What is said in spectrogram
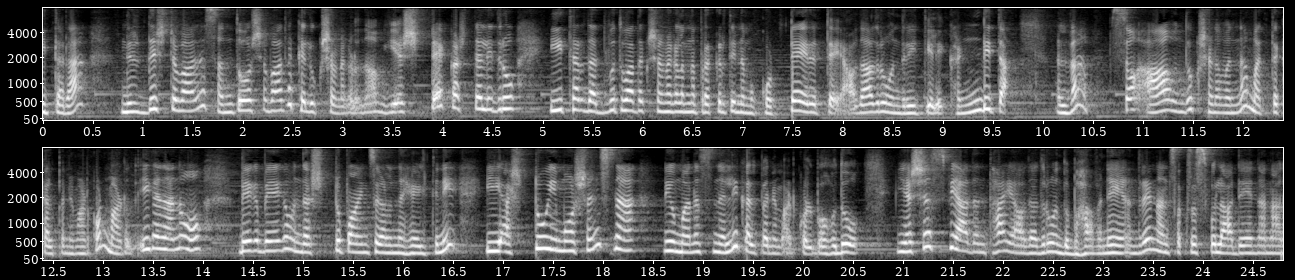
ಈ ಥರ ನಿರ್ದಿಷ್ಟವಾದ, ಸಂತೋಷವಾದ ಕೆಲವು ಕ್ಷಣಗಳು. ನಾವು ಎಷ್ಟೇ ಕಷ್ಟದಲ್ಲಿದ್ದರೂ ಈ ಥರದ ಅದ್ಭುತವಾದ ಕ್ಷಣಗಳನ್ನು ಪ್ರಕೃತಿ ನಮಗೆ ಕೊಟ್ಟೇ ಇರುತ್ತೆ. ಯಾವುದಾದ್ರೂ ಒಂದು ರೀತಿಯಲ್ಲಿ ಖಂಡಿತ. ಅಲ್ವಾ? ಸೊ ಆ ಒಂದು ಕ್ಷಣವನ್ನು ಮತ್ತೆ ಕಲ್ಪನೆ ಮಾಡ್ಕೊಂಡು ಮಾಡೋದು. ಈಗ ನಾನು ಬೇಗ ಬೇಗ ಒಂದಷ್ಟು ಪಾಯಿಂಟ್ಸ್ಗಳನ್ನು ಹೇಳ್ತೀನಿ. ಈ ಅಷ್ಟು ಇಮೋಷನ್ಸ್ನ ನೀವು ಮನಸ್ಸಿನಲ್ಲಿ ಕಲ್ಪನೆ ಮಾಡ್ಕೊಳ್ಬಹುದು. ಯಶಸ್ವಿ ಆದಂತಹ ಯಾವುದಾದ್ರೂ ಒಂದು ಭಾವನೆ ಅಂದರೆ ನಾನು ಸಕ್ಸಸ್ಫುಲ್ ಆದೆ, ನಾನು ಆ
